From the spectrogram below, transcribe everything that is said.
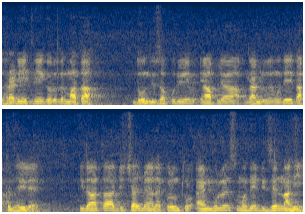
घराडी येथली गरोदर माता दोन दिवसापूर्वी या आपल्या ग्रामीण रुग्णालयामध्ये दाखल झालेली आहे. तिला आता डिस्चार्ज मिळाला आहे परंतु ॲम्ब्युलन्समध्ये डिझेल नाही.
